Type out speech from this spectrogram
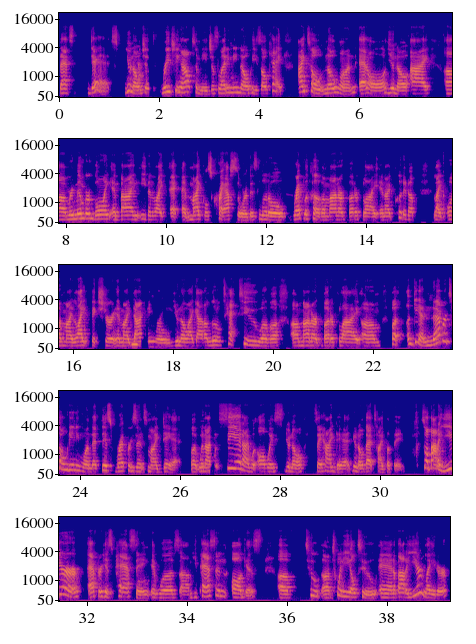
that's dad's, you know, just reaching out to me, just letting me know he's okay. I told no one at all, you know, I um, remember going and buying even like at, at, Michael's craft store, this little replica of a monarch butterfly, and I put it up like on my light fixture in my mm-hmm. dining room. You know, I got a little tattoo of a, a monarch butterfly. Um, but again, never told anyone that this represents my dad. But when I would see it, I would always, you know, say, hi, dad, you know, that type of thing. So about a year after his passing, it was, um, he passed in August of two, uh, 2002. And about a year later,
